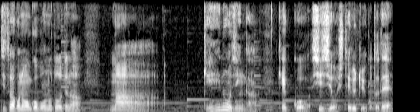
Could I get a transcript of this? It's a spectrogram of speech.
実はこのごぼうの党っていうのは、まあ、芸能人が結構支持をしてるということで、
